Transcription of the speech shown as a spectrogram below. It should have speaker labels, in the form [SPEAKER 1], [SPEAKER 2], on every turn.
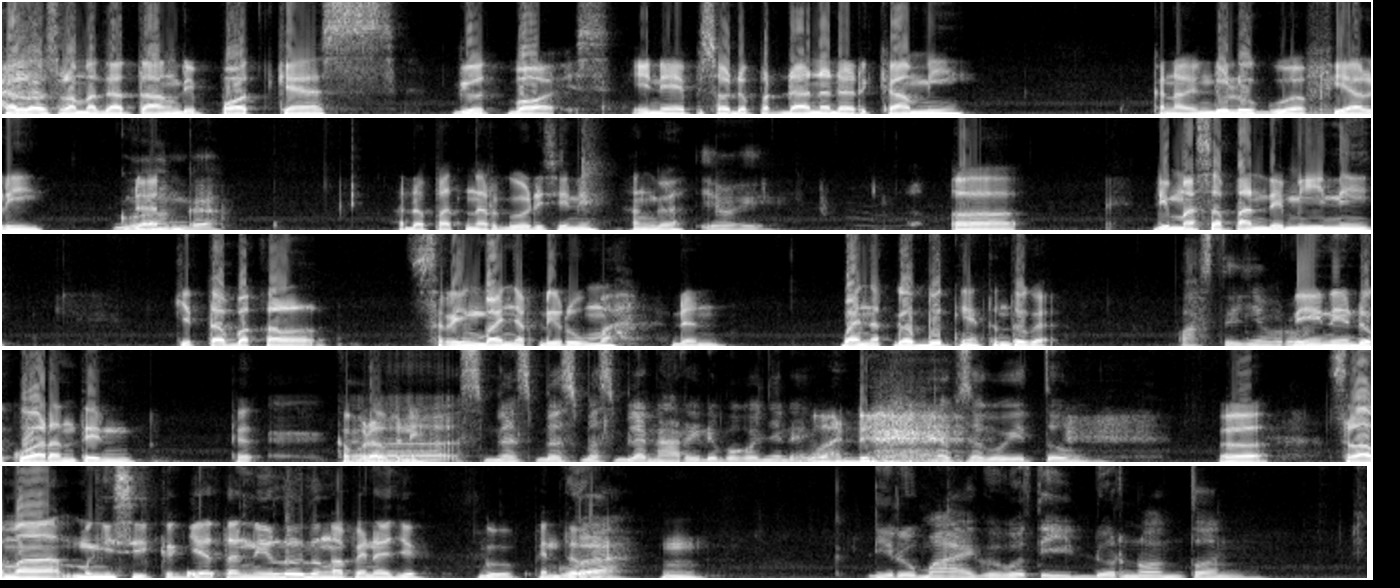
[SPEAKER 1] Halo, selamat datang di podcast Good Boys. Ini episode perdana dari kami. Kenalin dulu gue Viali
[SPEAKER 2] Gue
[SPEAKER 1] dan
[SPEAKER 2] Angga.
[SPEAKER 1] ada partner gue di sini, Angga.
[SPEAKER 2] Yoi.
[SPEAKER 1] Eh, di masa pandemi ini kita bakal sering banyak di rumah dan banyak gabutnya, tentu gak?
[SPEAKER 2] Pastinya bro.
[SPEAKER 1] Ini ini udah kuarantin ke ke berapa nih?
[SPEAKER 2] Sembilan sembilan sembilan sembilan hari deh pokoknya deh.
[SPEAKER 1] Waduh.
[SPEAKER 2] Gak bisa gue hitung.
[SPEAKER 1] Eh, selama mengisi kegiatan ini lu lu ngapain aja? Gue pengen.
[SPEAKER 2] Gua?
[SPEAKER 1] Hmm.
[SPEAKER 2] Di rumah aja gue, tidur nonton.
